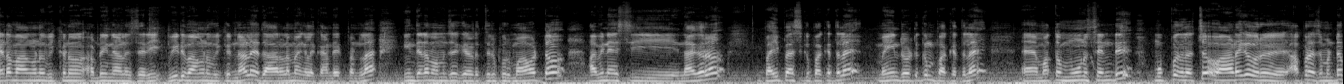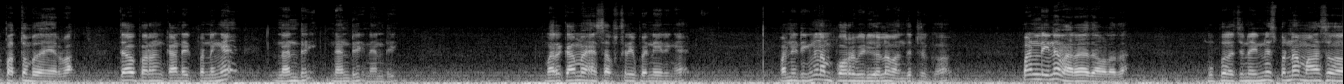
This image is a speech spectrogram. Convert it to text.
இடம் வாங்கணும் விற்கணும் அப்படின்னாலும் சரி வீடு வாங்கணும் விற்கணுனாலும் தாராளமாக எங்களை காண்டாக்ட் பண்ணலாம். இந்த இடம் அமைஞ்சிருக்கிற இடம் திருப்பூர் மாவட்டம் அவினாசி நகரம் பைபாஸுக்கு பக்கத்தில் மெயின் ரோட்டுக்கும் பக்கத்தில் மொத்தம் மூணு செண்டு முப்பது லட்சம் வாடகை ஒரு அப்ராக்சிமேட்டாக பத்தொன்பதாயிரரூபா தேவைப்படுறவங்க காண்டாக்ட் பண்ணுங்கள் நன்றி நன்றி நன்றி. மறக்காமல் சப்ஸ்கிரைப் பண்ணிடுங்க பண்ணிட்டீங்கன்னா நம்ம போகிற வீடியோலாம் வந்துட்டுருக்கோம். பண்ணலைன்னா வராது அவ்வளோதான் முப்பது லட்சம் இன்வெஸ்ட் பண்ணால் மாதம்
